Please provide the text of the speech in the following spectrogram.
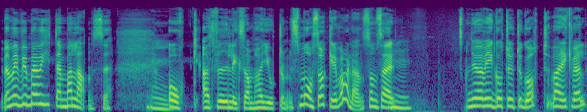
ja, men vi behöver hitta en balans. Mm. Och att vi liksom har gjort små saker i vardagen. Som så här, Mm. Nu har vi gått ut och gått varje kväll.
